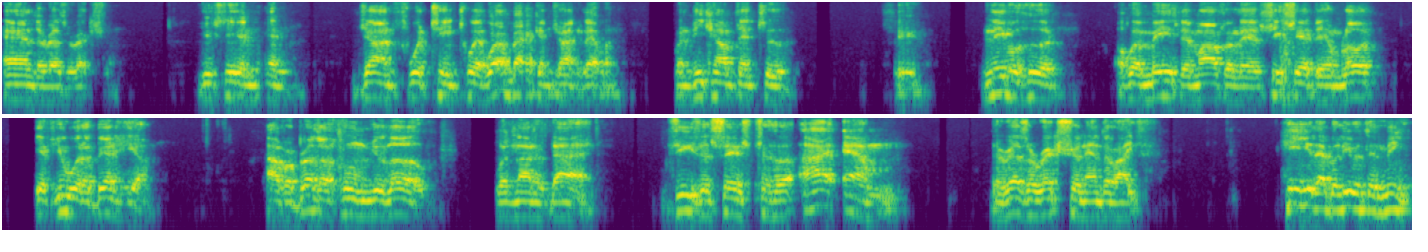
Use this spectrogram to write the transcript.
and the resurrection. You see in, in John 14, 12, well, back in John 11, when he comes into the neighborhood of where Mary and Martha lived, she said to him, Lord, if you would have been here, our brother whom you love would not have died. Jesus says to her, I am the resurrection and the life. He that believeth in me,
